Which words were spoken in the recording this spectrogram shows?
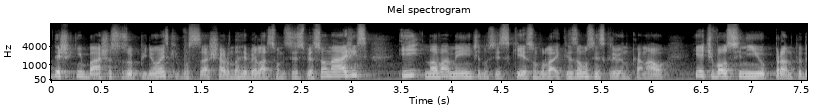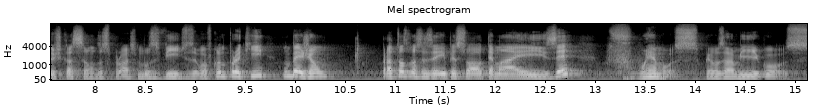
deixa aqui embaixo as suas opiniões, o que vocês acharam da revelação desses personagens. E, novamente, não se esqueçam do likezão, se inscrever no canal e ativar o sininho para não perder notificação dos próximos vídeos. Eu vou ficando por aqui, um beijão para todos vocês aí, pessoal. Até mais e fuemos, meus amigos.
